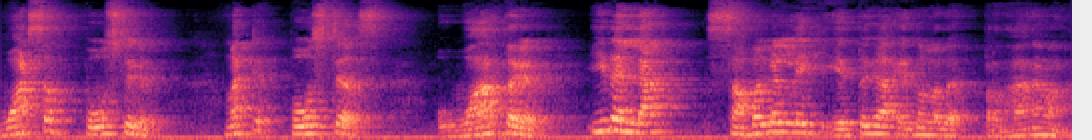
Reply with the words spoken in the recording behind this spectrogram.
വാട്സപ്പ് പോസ്റ്റുകൾ മറ്റ് പോസ്റ്റേഴ്സ് വാർത്തകൾ ഇതെല്ലാം സഭകളിലേക്ക് എത്തുക എന്നുള്ളത് പ്രധാനമാണ്.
